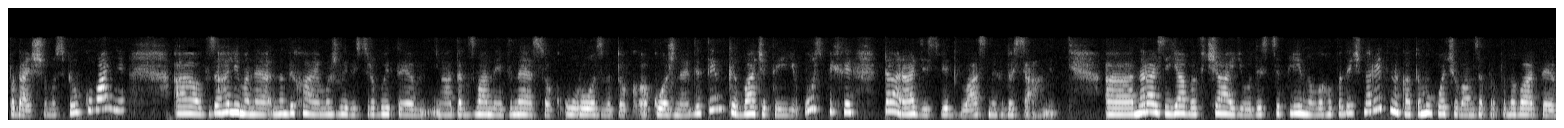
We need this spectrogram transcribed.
подальшому спілкуванні. Взагалі мене надихає можливість робити так званий внесок у розвиток кожної дитинки, бачити її успіхи та радість від власних досягнень. Наразі я вивчаю дисципліну логопедична ритміка, тому хочу вам запропонувати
